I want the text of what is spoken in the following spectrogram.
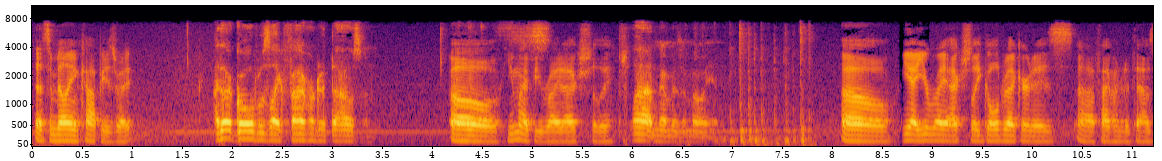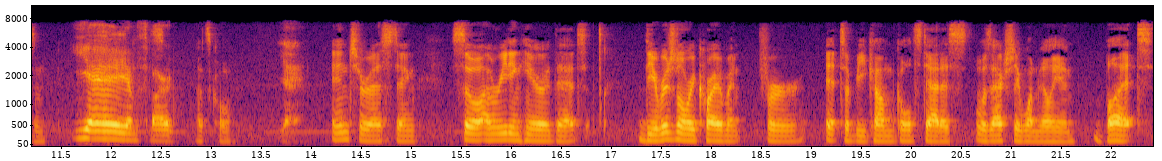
that's a million copies, right? I thought gold was like 500,000. Oh, you might be right, actually. Platinum is a million. Oh, yeah, you're right. Actually, gold record is uh, 500,000. Yay, I'm smart. That's cool. Yeah. Interesting. So I'm reading here that the original requirement for it to become gold status was actually 1 million, but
